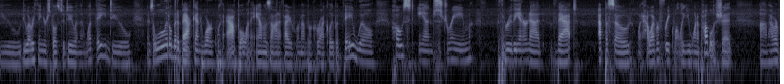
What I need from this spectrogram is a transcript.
you do everything you're supposed to do, and then what they do, there's a little bit of back end work with Apple and Amazon, if I remember correctly, but they will host and stream through the internet that episode, however frequently you want to publish it, um, however,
